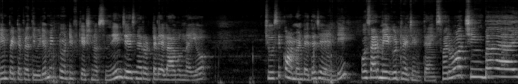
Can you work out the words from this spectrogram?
మేము పెట్టే ప్రతి వీడియో మీకు నోటిఫికేషన్ వస్తుంది. నేను చేసిన రొట్టెలు ఎలాగున్నాయో చూసి కామెంట్ అయితే చేయండి. ఒకసారి మీరు కూడా ట్రై చేయండి. థ్యాంక్స్ ఫర్ వాచింగ్ బాయ్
